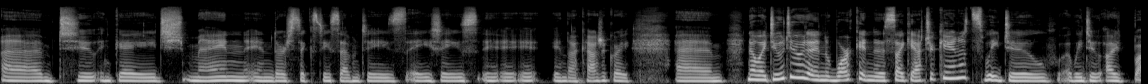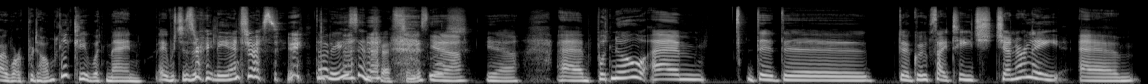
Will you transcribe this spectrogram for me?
um, to engage men in their 60s, 70s, 80s in, that category. Um, now, I do do it in work in the psychiatric units. We do, we do. I, I work predominantly with men, eh, which is really interesting. That is interesting, isn't yeah, it? Yeah, yeah. Um, but no, um, the the the groups I teach generally um,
